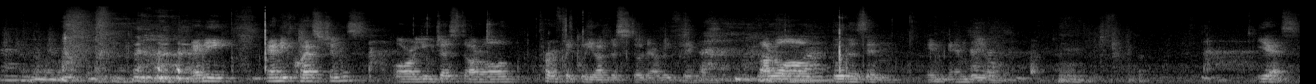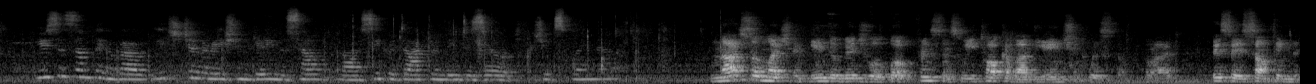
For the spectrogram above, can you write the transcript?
fanning. Any, any questions? Or you just are all perfectly understood everything? Are all Buddhas in, in embryo? Yes. You said something about each generation getting the self, uh, secret doctrine they deserve. Could you explain that? Not so much an individual book. For instance, we talk about the ancient wisdom, right? This is something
